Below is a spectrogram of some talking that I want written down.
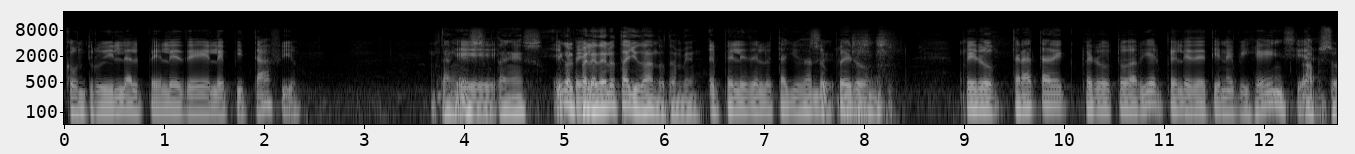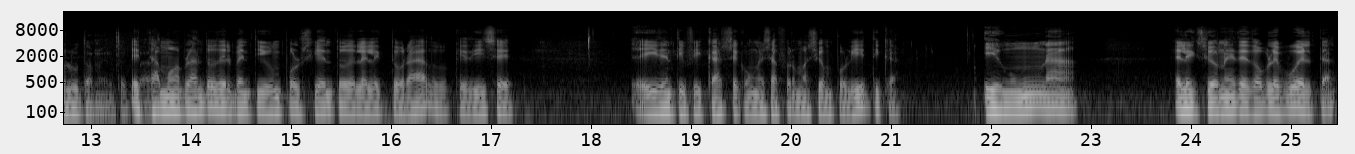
construirle al PLD el epitafio. En Eh, eso, en eso. Digo, el PLD lo está ayudando también. El PLD lo está ayudando, Sí. pero pero trata de pero todavía el PLD tiene vigencia. Absolutamente. claro. Estamos hablando del 21% del electorado que dice eh, identificarse con esa formación política. Y en una elecciones de doble vuelta,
